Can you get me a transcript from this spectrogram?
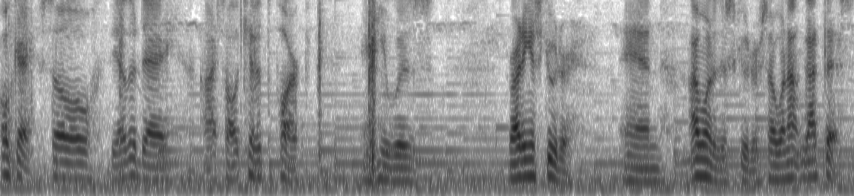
Okay, so the other day I saw a kid at the park and he was riding a scooter and I wanted a scooter, so I went out and got this.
